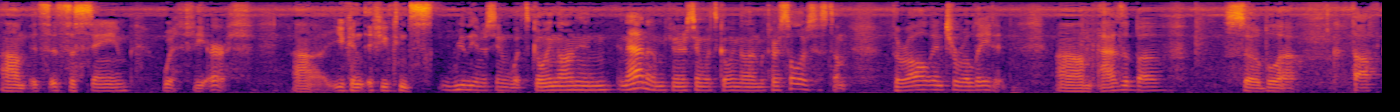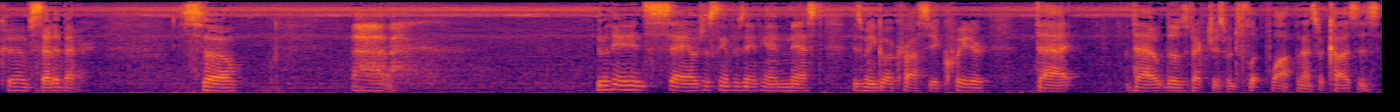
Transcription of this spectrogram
Um, it's it's the same with the Earth. Uh, you can if you can really understand what's going on in an atom, you can understand what's going on with our solar system. They're all interrelated. Um, as above, so below. Thoth couldn't have said it better. So. Uh, the only thing I didn't say, I was just thinking if there's anything I missed, is when you go across the equator, that that those vectors would flip flop, and that's what causes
